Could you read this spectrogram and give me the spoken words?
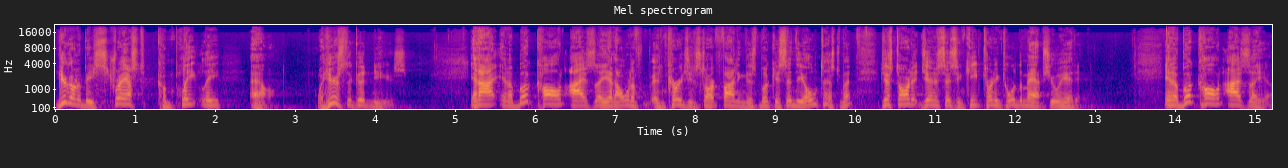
you're going to be stressed completely out. Well, here's the good news. And I, in a book called Isaiah, and I want to encourage you to start finding this book. It's in the Old Testament. Just start at Genesis and keep turning toward the maps, you'll hit it. In a book called Isaiah,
